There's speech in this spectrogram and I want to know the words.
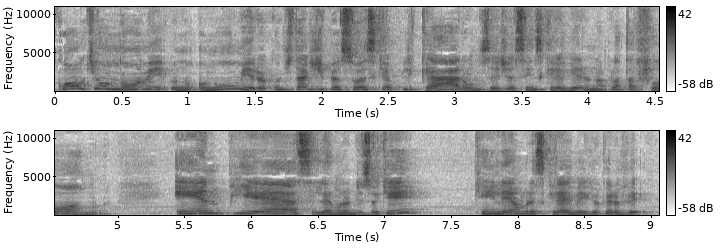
Qual que é o nome, o número, a quantidade de pessoas que aplicaram, ou seja, se inscreveram na plataforma? NPS, lembram disso aqui? Quem lembra, escreve aí que eu quero ver.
